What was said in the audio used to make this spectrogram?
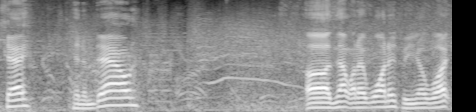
Okay. Hit him down. Uh, not what I wanted, but you know what?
